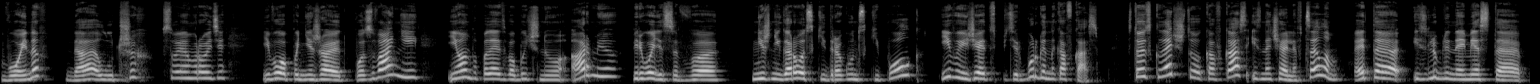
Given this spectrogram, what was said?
воинов, да, лучших в своем роде, его понижают по званию, и он попадает в обычную армию, переводится в Нижнегородский драгунский полк и выезжает из Петербурга на Кавказ. Стоит сказать, что Кавказ изначально в целом это излюбленное место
